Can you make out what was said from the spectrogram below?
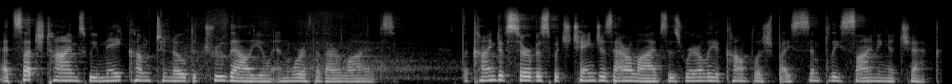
At such times, we may come to know the true value and worth of our lives. The kind of service which changes our lives is rarely accomplished by simply signing a check.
